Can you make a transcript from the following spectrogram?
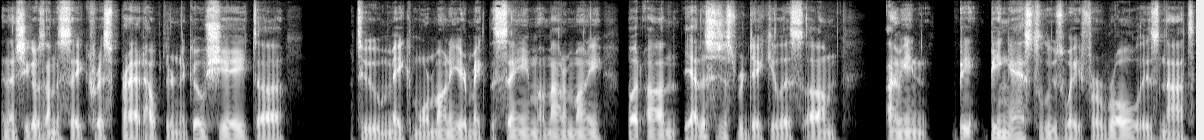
And then she goes on to say Chris Pratt helped her negotiate. Uh, to make more money or make the same amount of money. But um, yeah, this is just ridiculous. Um, I mean, be, being asked to lose weight for a role is not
